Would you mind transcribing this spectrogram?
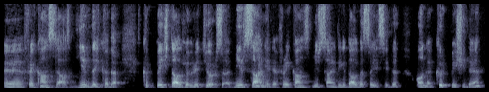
e, frekans lazım. Bir dakikada 45 dalga üretiyorsa bir saniyede frekans, bir saniyedeki dalga sayısıydı. Onda 45'i de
